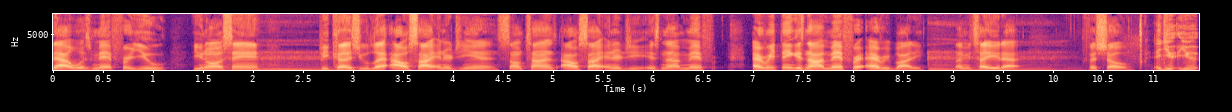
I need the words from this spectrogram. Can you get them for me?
that was meant for you. You know what I'm saying? Because you let outside energy in. Sometimes outside energy is not meant for everything is not meant for everybody. Let me tell you that. For sure. And you you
